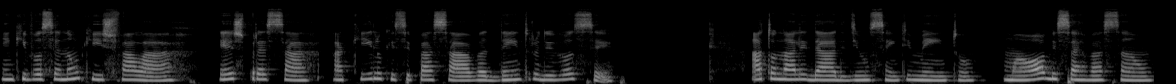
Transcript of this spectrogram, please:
em que você não quis falar, expressar aquilo que se passava dentro de você. A tonalidade de um sentimento, uma observação,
